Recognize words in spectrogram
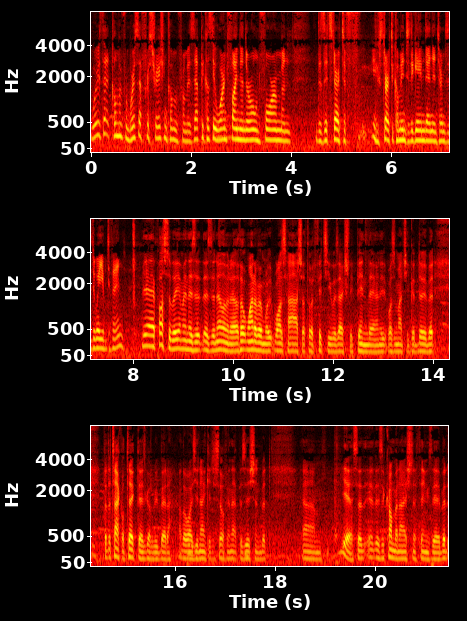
Where's that coming from? Where's that frustration coming from? Is that because they weren't finding their own form and does it start to f- you start to come into the game then in terms of the way you defend? Yeah, possibly. I mean, there's a, there's an element. Of, I thought one of them was, was, harsh. I thought Fitzy was actually pinned there, and it wasn't much he could do. But but the tackle tech there's got to be better. Otherwise, you don't get yourself in that position. But um, yeah, so there's a combination of things there. But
